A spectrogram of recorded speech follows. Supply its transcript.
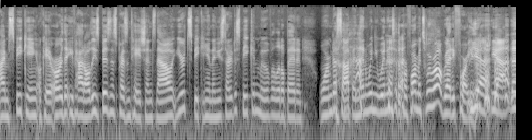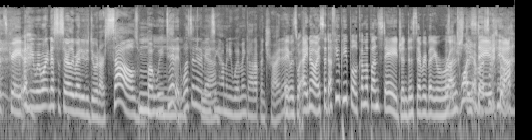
I'm speaking, okay, or that you've had all these business presentations. Now you're speaking, and then you started to speak and move a little bit and warmed us up. And then when you went into the performance, we were all ready for you. Yeah, yeah, that's great. I mean, we weren't necessarily ready to do it ourselves, mm-hmm. but we did it. Wasn't it amazing yeah. how many women got up and tried it? It was. I know. I said a few people come up on stage, and just everybody rushed like the stage. yeah,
